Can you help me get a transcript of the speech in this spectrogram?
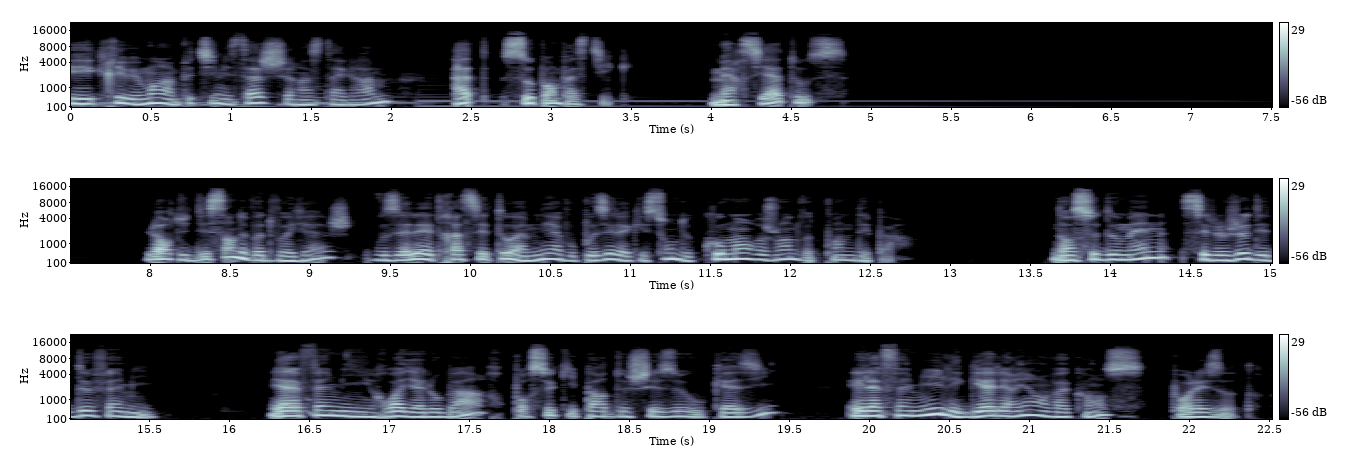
et écrivez-moi un petit message sur Instagram at sopampastique. Merci à tous. Lors du dessin de votre voyage, vous allez être assez tôt amené à vous poser la question de comment rejoindre votre point de départ. Dans ce domaine, c'est le jeu des deux familles. Il y a la famille Royal au bar, pour ceux qui partent de chez eux ou quasi, et la famille Les Galériens en vacances, pour les autres.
